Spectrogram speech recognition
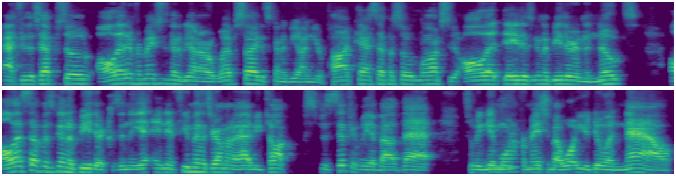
After this episode, all that information is going to be on our website. It's going to be on your podcast episode launch. So all that data is going to be there in the notes. All that stuff is going to be there because in the in a few minutes here, I'm going to have you talk specifically about that, so we can get more Mhm. information about what you're doing now,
